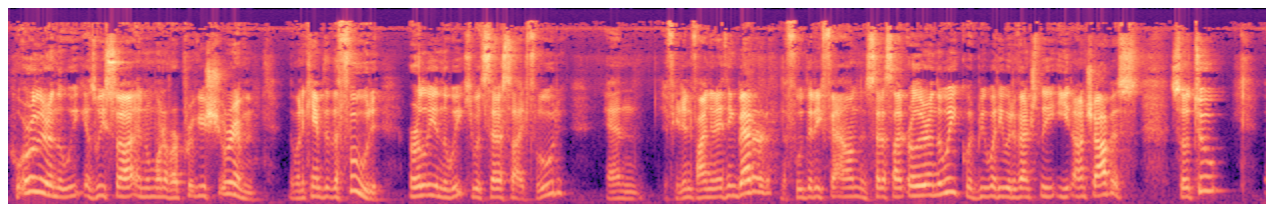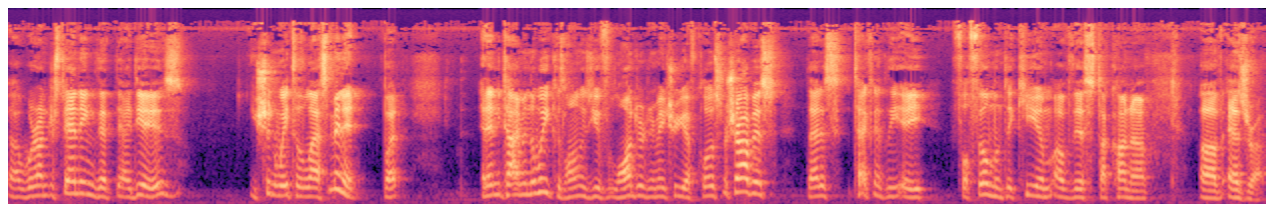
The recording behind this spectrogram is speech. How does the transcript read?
who earlier in the week, as we saw in one of our previous Shurim, that when it came to the food, early in the week he would set aside food, and if he didn't find anything better, the food that he found and set aside earlier in the week would be what he would eventually eat on Shabbos. So too, uh, we're understanding that the idea is you shouldn't wait till the last minute, but at any time in the week, as long as you've laundered and made sure you have clothes for Shabbos, that is technically a fulfillment, a kiyum of this takana of Ezra.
